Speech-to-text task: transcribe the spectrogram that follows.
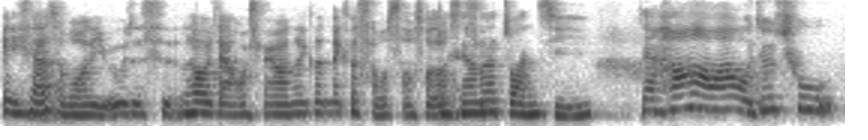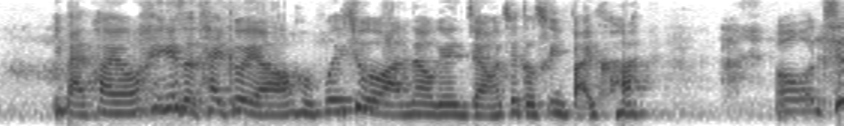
哎，你想要什么礼物，就是然后我讲我想要那个那个什么什么什么我想要那专辑，讲好好啊，我就出一百块哦，因为这太贵啊，我不会去玩的。我跟你讲，我最多出一百块。哦，其实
